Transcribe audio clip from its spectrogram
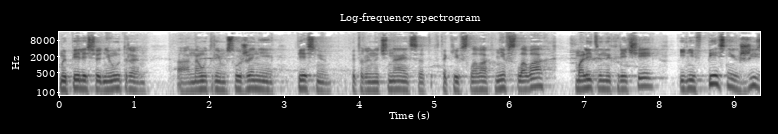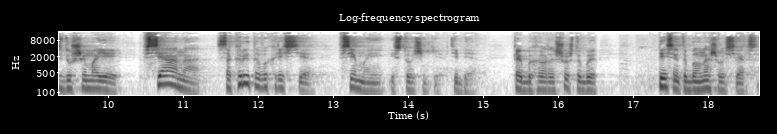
Мы пели сегодня утром а, на утреннем служении песню, которая начинается в таких словах. «Не в словах молитвенных речей и не в песнях жизнь души моей. Вся она сокрыто во Христе, все мои источники в Тебе. Как бы хорошо, чтобы песня это была нашего сердца,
